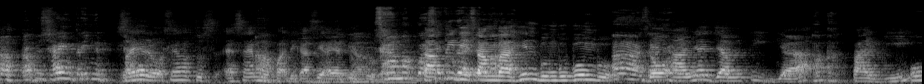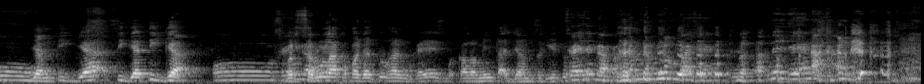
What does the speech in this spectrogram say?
Tapi saya yang teringat. Saya do, saya waktu SMA Pak dikasih ayat itu. Sama, Pak. Tapi ditambahin bumbu-bumbu. Ah, saya- Doanya jam 3 pagi, Oh. jam 3 33. Oh, saya Berserulah enggak, kepada Tuhan. Kayaknya kalau minta jam segitu. Saya enggak pak. Jam 6 pak saya. Ini dia enakan.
